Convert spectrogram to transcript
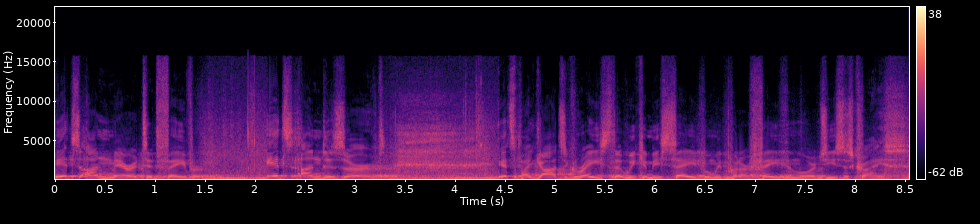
It's unmerited favor, it's undeserved. It's by God's grace that we can be saved when we put our faith in the Lord Jesus Christ.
